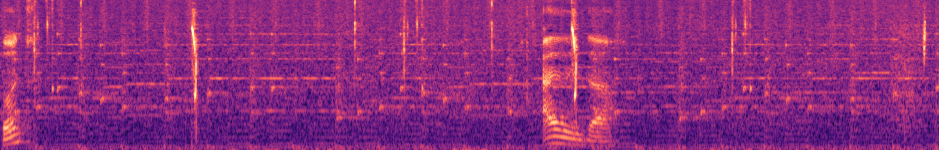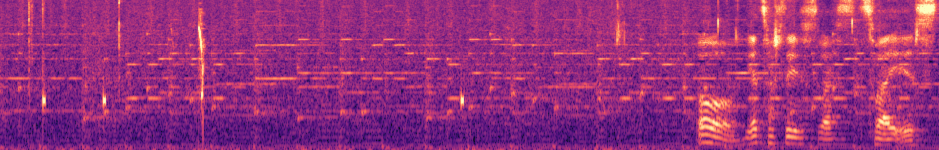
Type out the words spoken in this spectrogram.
Und? Alter. Oh, jetzt verstehe ich, was 2 ist.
